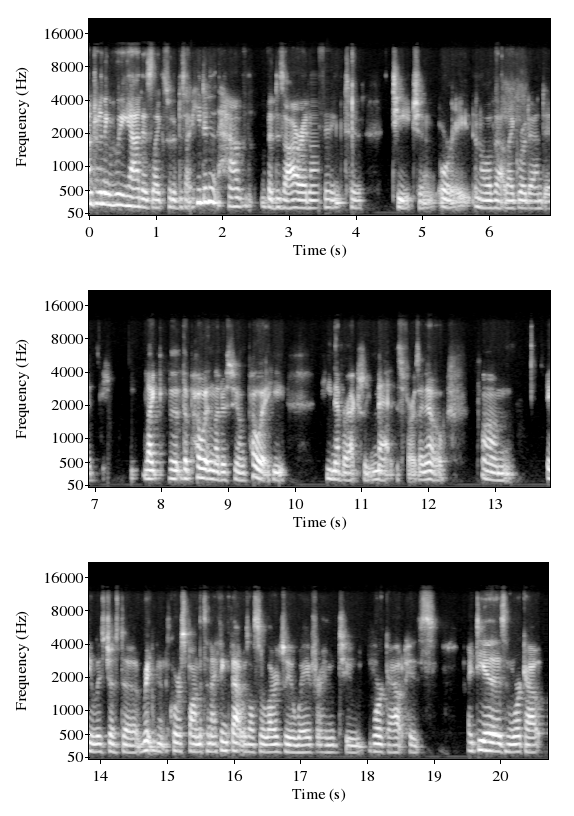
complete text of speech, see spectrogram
I'm trying to think of who he had as like sort of desire. He didn't have the desire, I don't think, to teach and orate and all of that like Rodin did. like the the poet in Letters to Young Poet, he he never actually met, as far as I know. Um, it was just a written correspondence, and I think that was also largely a way for him to work out his ideas and work out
